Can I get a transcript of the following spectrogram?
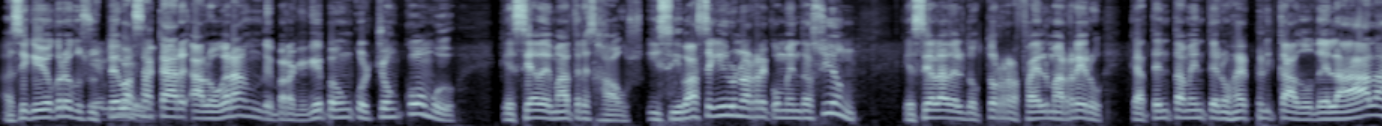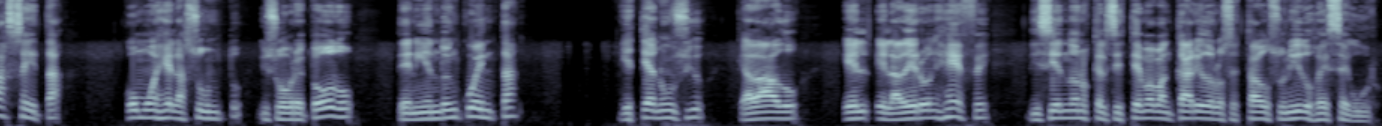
Así que yo creo que si usted va a sacar a lo grande para que quepa un colchón cómodo, que sea de Matres House. Y si va a seguir una recomendación, que sea la del doctor Rafael Marrero, que atentamente nos ha explicado de la A a la Z cómo es el asunto y sobre todo teniendo en cuenta este anuncio que ha dado el heladero en jefe diciéndonos que el sistema bancario de los Estados Unidos es seguro.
